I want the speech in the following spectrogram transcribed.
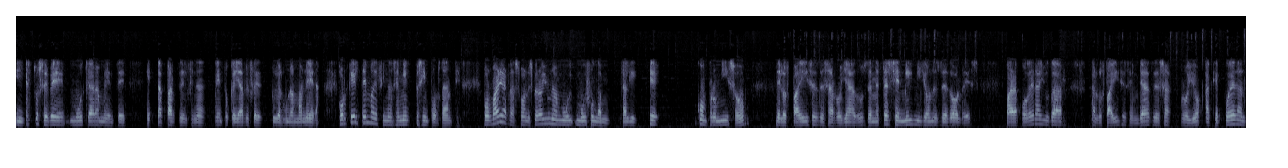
y esto se ve muy claramente en la parte del financiamiento que ya referí de alguna manera. ¿Por qué el tema de financiamiento es importante? Por varias razones, pero hay una muy, muy fundamental y es un compromiso de los países desarrollados de meter 100 mil millones de dólares para poder ayudar a los países en vías de desarrollo a que puedan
